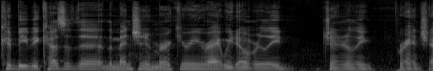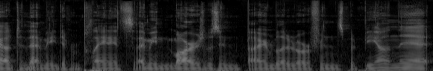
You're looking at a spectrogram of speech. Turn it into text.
Could be because of the the mention of Mercury, right? We don't really generally branch out to that many different planets. I mean, Mars was in Iron Blooded Orphans, but beyond that,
